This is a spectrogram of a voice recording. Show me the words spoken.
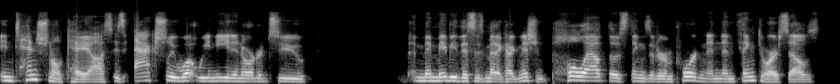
intentional chaos, is actually what we need in order to maybe this is metacognition, pull out those things that are important and then think to ourselves,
